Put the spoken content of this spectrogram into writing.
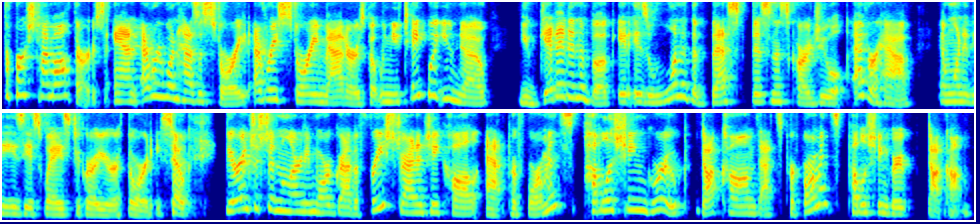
for first time authors. And everyone has a story, every story matters. But when you take what you know, you get it in a book, it is one of the best business cards you will ever have and one of the easiest ways to grow your authority. So, if you're interested in learning more, grab a free strategy call at performancepublishinggroup.com. That's performancepublishinggroup.com.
